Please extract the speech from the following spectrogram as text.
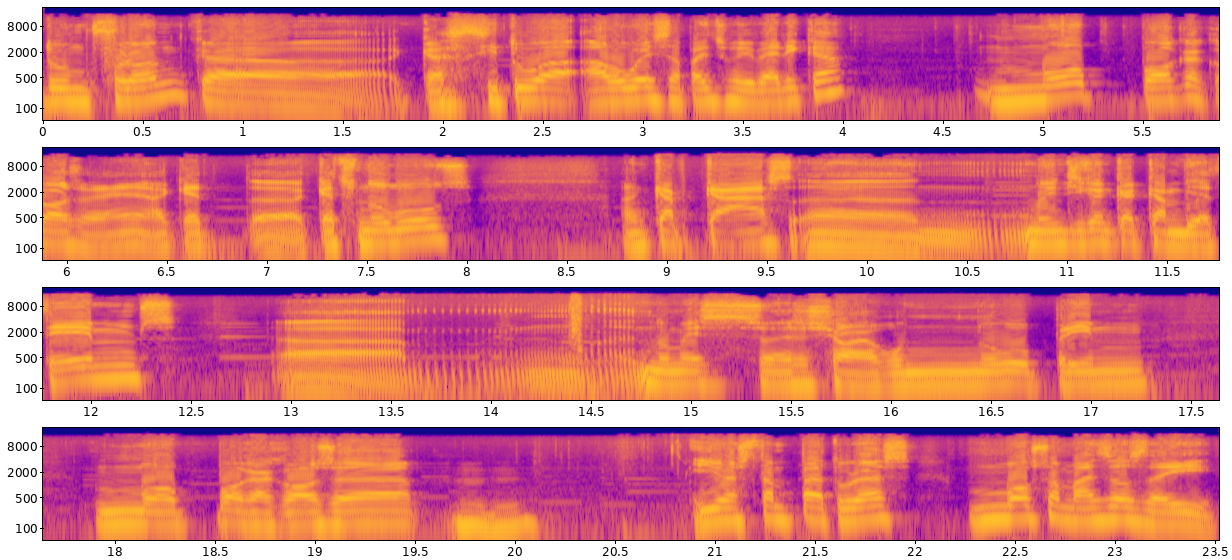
d'un front que, que es situa a l'oest de la península ibèrica molt poca cosa, eh? Aquest, eh, aquests núvols en cap cas eh, no indiquen cap canvi de temps eh, només és això, algun núvol prim molt poca cosa Uh -huh. i unes temperatures molt semblants als d'ahir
